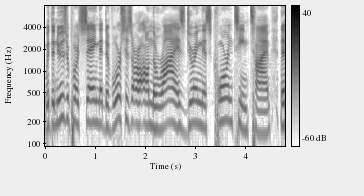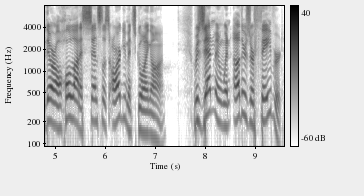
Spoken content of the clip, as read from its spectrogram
with the news reports saying that divorces are on the rise during this quarantine time, that there are a whole lot of senseless arguments going on. Resentment when others are favored,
